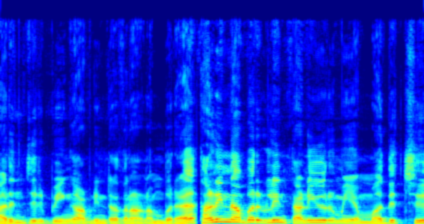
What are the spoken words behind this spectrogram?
அறிஞ்சிருப்பீங்க அப்படின்றத நான் நம்புறேன். தனிநபர்களின் தனியுரிமையை மதிச்சு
